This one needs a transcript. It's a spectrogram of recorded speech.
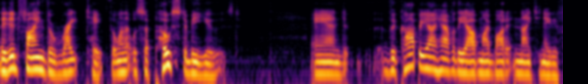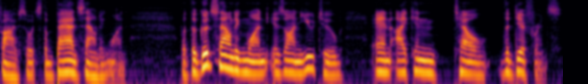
They did find the right tape, the one that was supposed to be used. And the copy I have of the album, I bought it in 1985, so it's the bad sounding one. But the good sounding one is on YouTube, and I can tell the difference.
